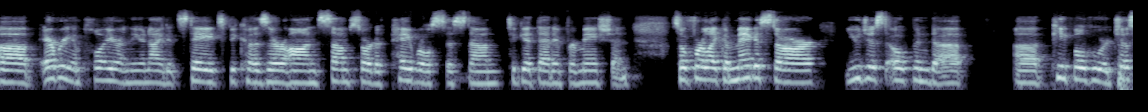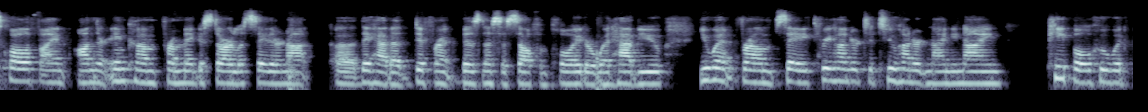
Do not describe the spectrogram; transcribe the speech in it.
uh, every employer in the United States because they're on some sort of payroll system to get that information. So, for like a megastar, you just opened up uh, people who are just qualifying on their income from megastar. Let's say they're not, uh, they had a different business as self employed or what have you. You went from, say, 300 to 299 people who would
